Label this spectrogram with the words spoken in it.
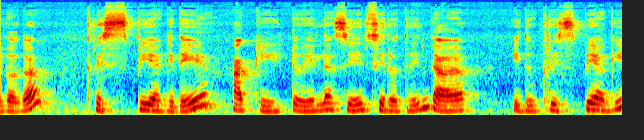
ಇವಾಗ ಕ್ರಿಸ್ಪಿಯಾಗಿದೆ. ಅಕ್ಕಿ ಹಿಟ್ಟು ಎಲ್ಲ ಸೇರಿಸಿರೋದ್ರಿಂದ ಇದು ಕ್ರಿಸ್ಪಿಯಾಗಿ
